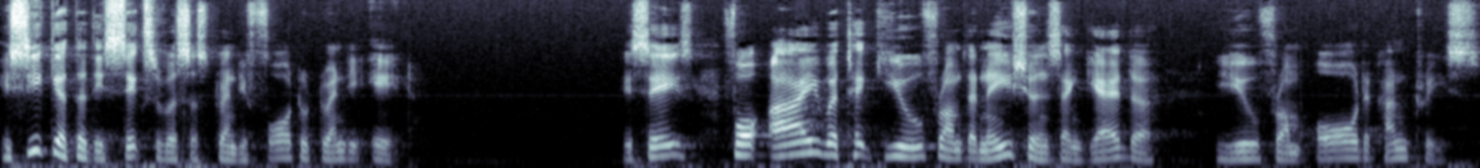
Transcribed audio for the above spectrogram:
Ezekiel 36, verses 24 to 28. It says, For I will take you from the nations and gather you from all the countries,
